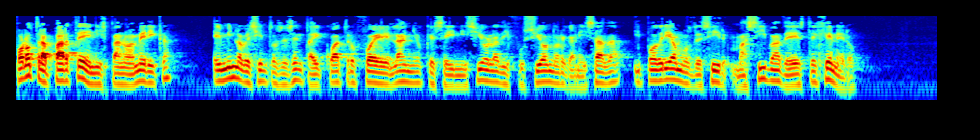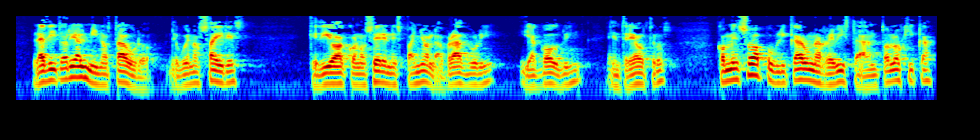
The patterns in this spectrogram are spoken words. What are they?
Por otra parte, en Hispanoamérica, en 1964 fue el año que se inició la difusión organizada y podríamos decir masiva de este género. La editorial Minotauro de Buenos Aires, que dio a conocer en español a Bradbury y a Goldwyn, entre otros, comenzó a publicar una revista antológica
